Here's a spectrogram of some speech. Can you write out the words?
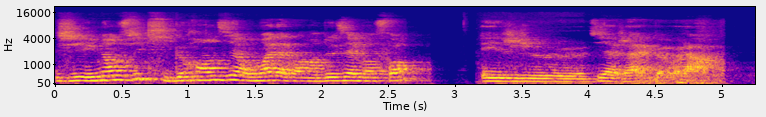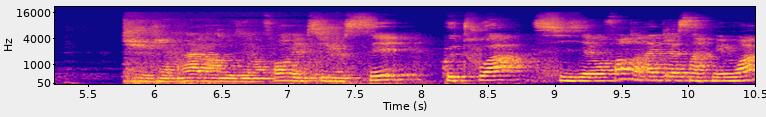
j'ai une envie qui grandit en moi d'avoir un deuxième enfant. Et je dis à Jacques, bah voilà, j'aimerais avoir un deuxième enfant, même si je sais que toi, sixième enfant, t'en as déjà cinq, mais moi,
